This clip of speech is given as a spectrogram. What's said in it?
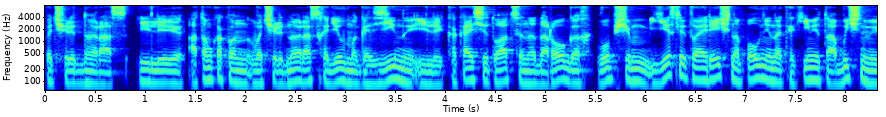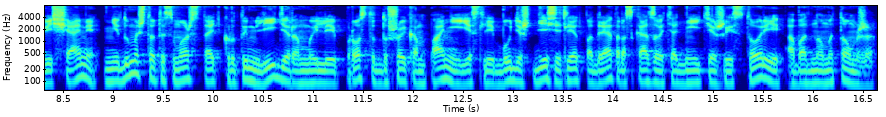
в очередной раз? Или о том, как он в очередной раз ходил в магазины? Или какая ситуация на дорогах? В общем, если твоя речь наполнена какими-то обычными вещами, не думай, что ты сможешь стать крутым лидером или просто душой компании, если будешь 10 лет подряд рассказывать одни и те же истории об одном и том же.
